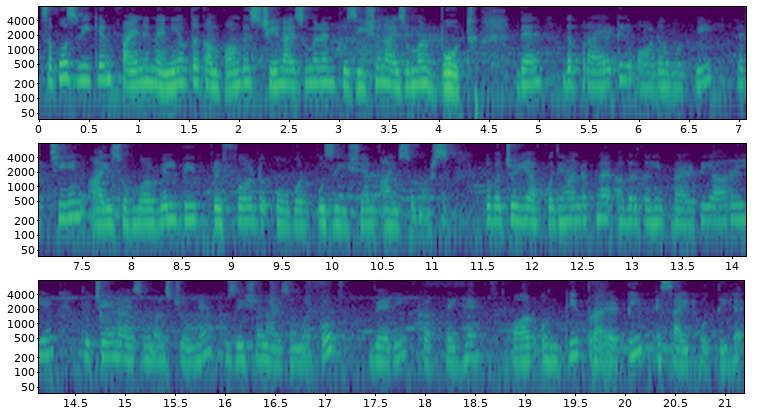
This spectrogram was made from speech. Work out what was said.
Suppose we can find in any of the compound as chain isomer and position isomer both then the priority order would be that chain isomer will be preferred over position isomers. तो बच्चों ये आपको ध्यान रखना है अगर कहीं प्रायोरिटी आ रही है तो चेन आइसोमर्स जो हैं पोजीशन आइसोमर को वेरी करते हैं और उनकी प्रायोरिटी डिसाइड होती है।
